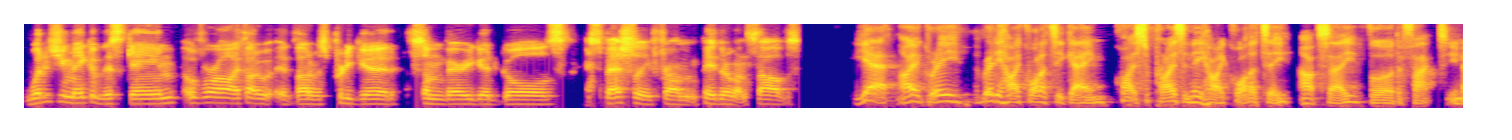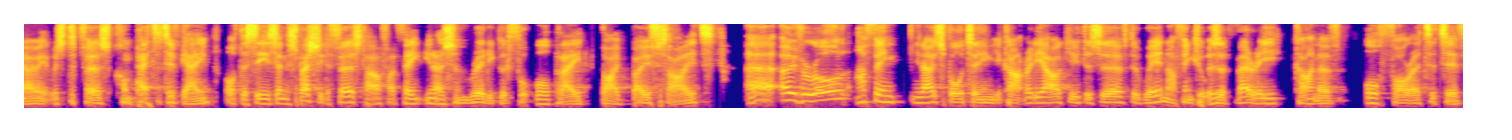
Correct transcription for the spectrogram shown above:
what did you make of this game? Overall, I thought it, I thought it was pretty good. Some very good goals, especially from Pedro Gonçalves. Yeah, I agree. Really high quality game, quite surprisingly high quality, I'd say, for the fact, you know, it was the first competitive game of the season, especially the first half. I think, you know, some really good football played by both sides. Uh, overall, I think, you know, Sporting, you can't really argue, deserved the win. I think it was a very kind of authoritative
